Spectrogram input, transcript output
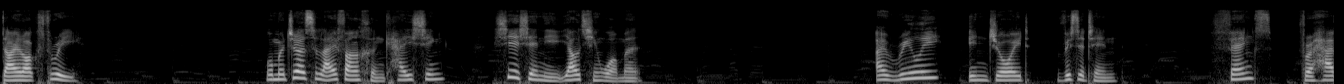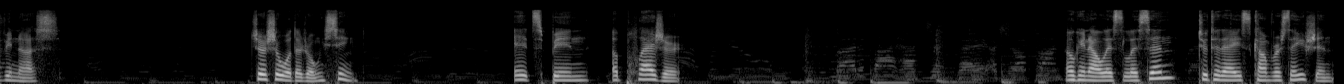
Dialogue 3我们这次来访很开心，谢谢你邀请我们。I really enjoyed visiting. Thanks for having us. 这是我的荣幸。It's been a pleasure. Okay, now let's listen to today's conversation.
